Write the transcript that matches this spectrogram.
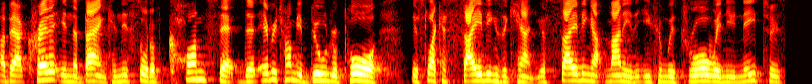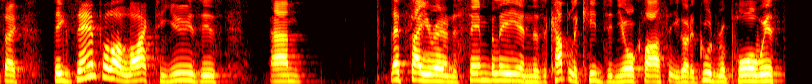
about credit in the bank and this sort of concept that every time you build rapport, it's like a savings account. You're saving up money that you can withdraw when you need to. So the example I like to use is um, let's say you're at an assembly and there's a couple of kids in your class that you've got a good rapport with,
